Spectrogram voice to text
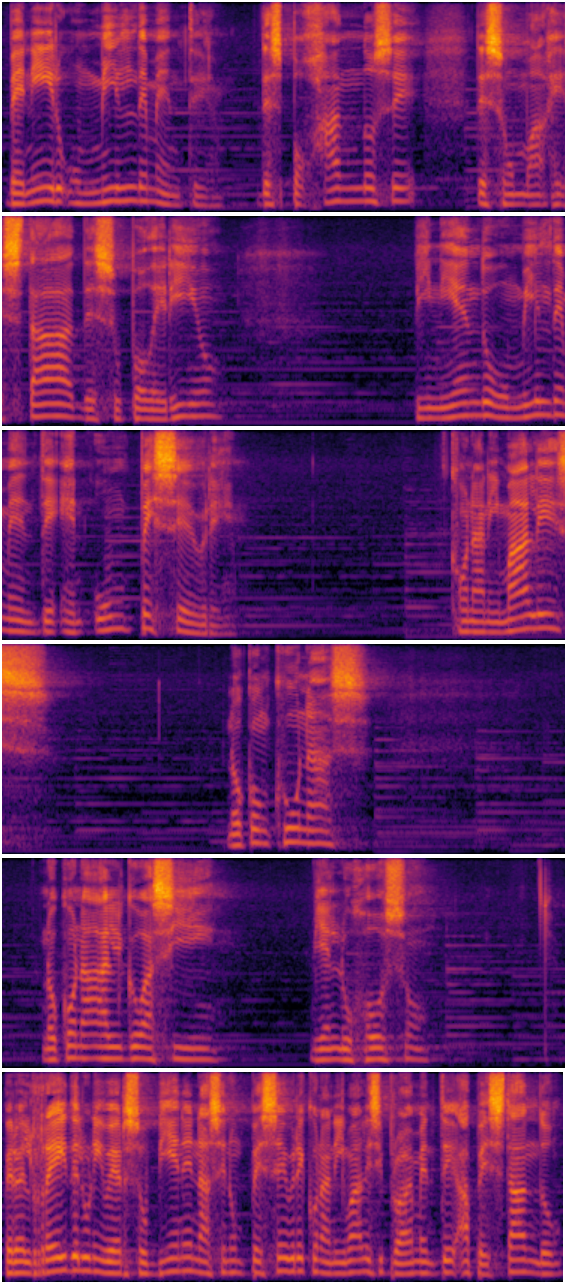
venir humildemente, despojándose de su majestad, de su poderío, viniendo humildemente en un pesebre con animales, no con cunas, no con algo así bien lujoso. Pero el rey del universo viene, nace en un pesebre con animales y probablemente apestando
